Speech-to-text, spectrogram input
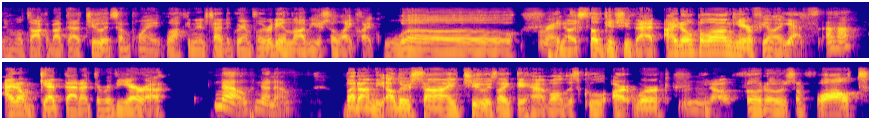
and we'll talk about that too at some point. Walking inside the Grand Floridian lobby, you're still like, like, whoa, Right. you know, it still gives you that I don't belong here feeling. yes. Uh huh. I don't get that at the Riviera. No. No. No. But on the other side too is like they have all this cool artwork, Mhm. you know, photos of Walt,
